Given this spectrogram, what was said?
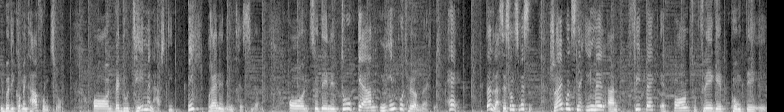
über die Kommentarfunktion. Und wenn du Themen hast, die dich brennend interessieren und zu denen du gern einen Input hören möchtest, hey, dann lass es uns wissen. Schreib uns eine E-Mail an feedback at borntopflege.de.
